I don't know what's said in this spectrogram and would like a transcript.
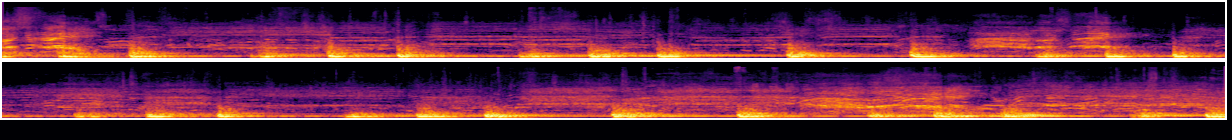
USA!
